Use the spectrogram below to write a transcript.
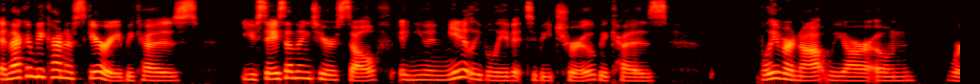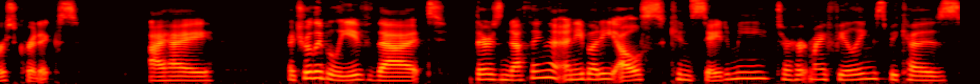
And that can be kind of scary because you say something to yourself and you immediately believe it to be true because, believe it or not, we are our own worst critics. I, I, I truly believe that there's nothing that anybody else can say to me to hurt my feelings because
